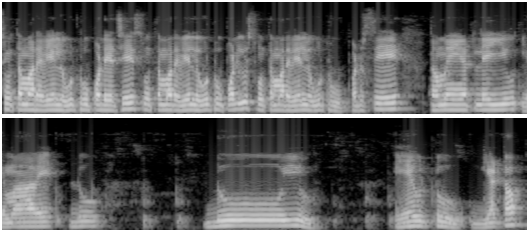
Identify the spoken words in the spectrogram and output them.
શું તમારે વહેલું ઉઠવું પડે છે? શું તમારે વહેલું ઉઠવું પડ્યું? શું તમારે વહેલું ઉઠવું પડશે? તમે એટલે યુ એમાં આવે, do do you? Have to get up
